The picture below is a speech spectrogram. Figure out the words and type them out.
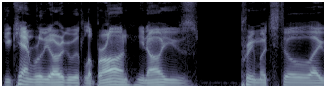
you can't really argue with LeBron. You know, he's pretty much still like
